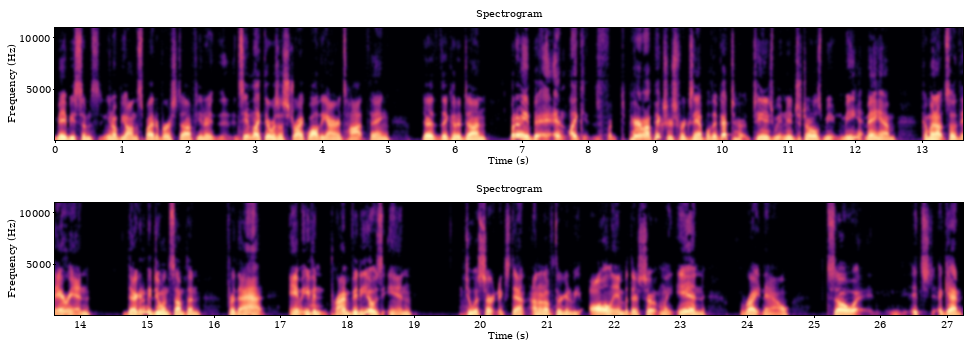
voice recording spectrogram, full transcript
maybe some, you know, Beyond the Spider Verse stuff. You know, it seemed like there was a strike while the iron's hot thing that they could have done. But I mean, and like Paramount Pictures, for example, they've got Teenage Mutant Ninja Turtles Mutant Mayhem coming out, so they're in. They're going to be doing something for that even Prime Video's in to a certain extent. I don't know if they're going to be all in, but they're certainly in right now. So it's again,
